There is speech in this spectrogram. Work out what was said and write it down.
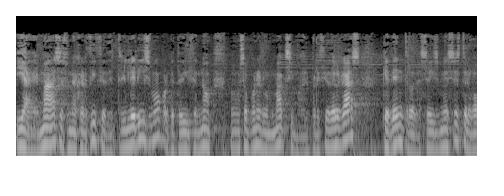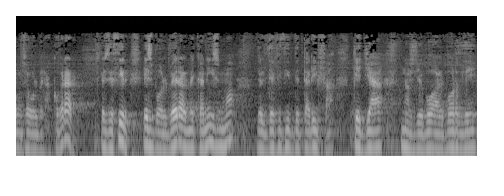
Y además es un ejercicio de trilerismo porque te dicen, no, vamos a poner un máximo del precio del gas que dentro de seis meses te lo vamos a volver a cobrar. Es decir, es volver al mecanismo del déficit de tarifa que ya nos llevó al borde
